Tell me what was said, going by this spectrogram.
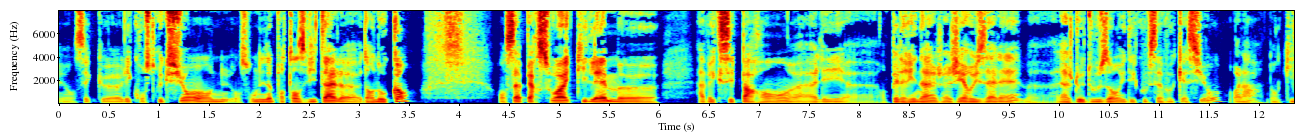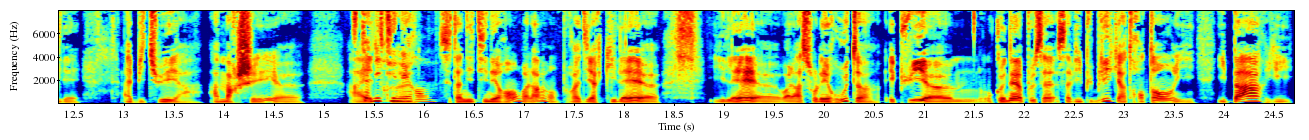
et on sait que les constructions sont d'une importance vitale dans nos camps. On s'aperçoit qu'il aime avec ses parents aller en pèlerinage à Jérusalem. À l'âge de 12 ans, il découvre sa vocation. Voilà, donc il est habitué à, à marcher, c'est un itinérant. Euh, c'est un itinérant, voilà. On pourrait dire qu'il est, euh, il est, euh, voilà, sur les routes. Et puis, on connaît un peu sa, vie publique. À 30 ans, il, il part, il,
